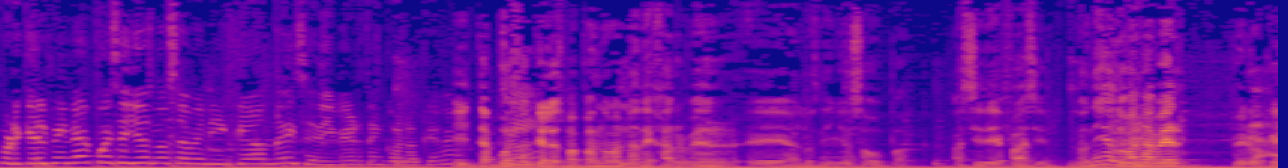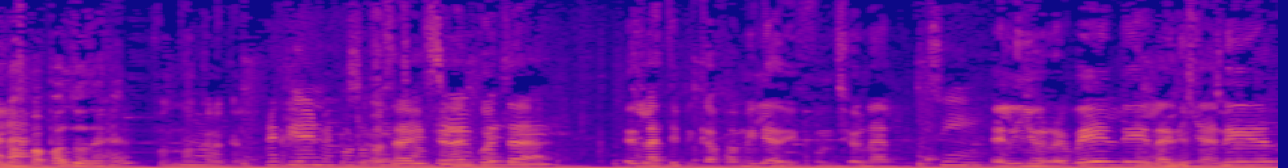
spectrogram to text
porque al final, pues ellos no saben ni qué onda y se divierten con lo que ven. Y te apuesto Sí. que los papás no van a dejar ver eh, a los niños South Park, así de fácil. Los niños lo van a ver, pero que los papás lo dejen, pues no, No, creo que... Prefieren mejor o sea, y se Sí, dan pues, cuenta, sí. es la típica familia disfuncional. Sí. El niño rebelde, la niña nerd,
